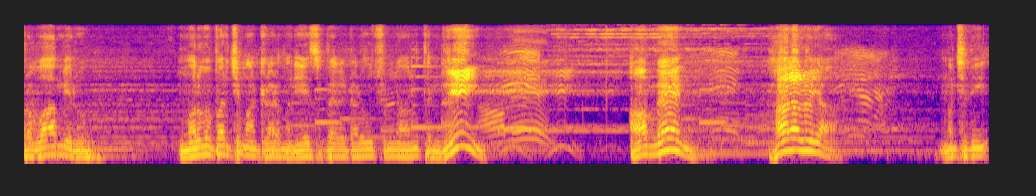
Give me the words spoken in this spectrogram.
ప్రభా మీరు మరుగుపరిచి మాట్లాడమని యేసు పేరట అడుగుచున్నాను తండ్రి. ఆమేన్. హల్లెలూయా. మంచిది.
